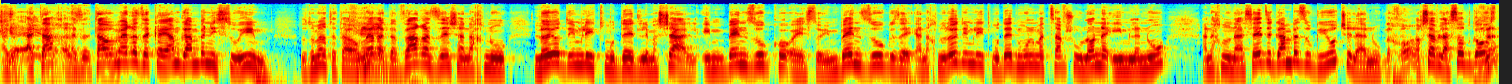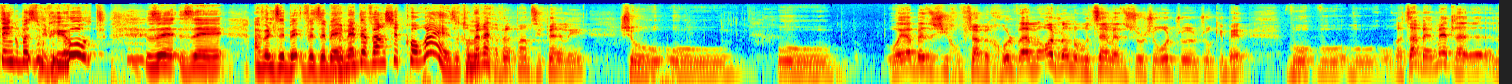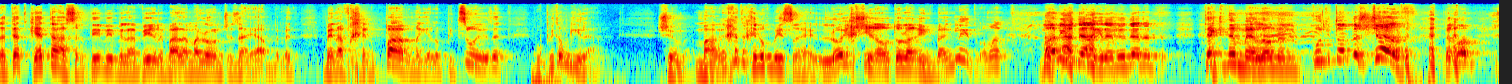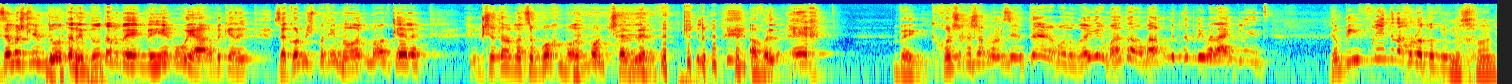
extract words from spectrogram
אז כן, אתה, אז- אז אתה אז- אומר את זה קיים גם בנישואים. זאת אומרת, אתה אומר, כן. הדבר הזה שאנחנו לא יודעים להתמודד, למשל, אם בן זוג כועס, או אם בן זוג זה, אנחנו לא יודעים להתמודד מול מצב שהוא לא נעים לנו, אנחנו נעשה את זה גם בזוגיות שלנו. נכון. עכשיו, לעשות ghosting בזוגיות, זה, זה, אבל זה, וזה באמת דבר שקורה, זאת אומרת, חבר, חבר פעם סיפר לי שהוא הוא, הוא, הוא היה באיזושהי חופשה בחו"ל והיה מאוד לא מרוצה מאיזשהו שירות שהוא, שהוא קיבל והוא, והוא, והוא, הוא רצה באמת לתת קטע אסרטיבי ולהעביר לבעל המלון שזה היה באמת בעיניו חרפה ומגיע לו פיצוי וזה והוא פתאום גילה שמערכת החינוך בישראל לא הכשירה אותו לריב באנגלית. הוא אמר, מה אני יודע להגיד? אני יודע, take the melon and put it on the shelf, נכון? זה מה שלימדו אותנו, לימדו אותנו ב-here we are וכאלה. זה הכל משפטים מאוד מאוד כאלה, כשאתה במצב רוח מאוד מאוד שלם, כאילו, אבל איך? וככל שחשבנו על זה יותר, אמרנו, רגע, מה אתה, מה אנחנו מתנפלים על האנגלית? גם בעברית אנחנו לא טובים. בזה." נכון.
